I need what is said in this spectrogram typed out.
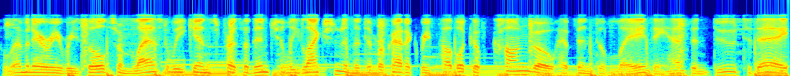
Preliminary results from last weekend's presidential election in the Democratic Republic of Congo have been delayed. They had been due today,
